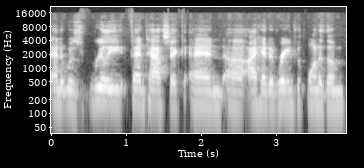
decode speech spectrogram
and it was really fantastic and uh, i had arranged with one of them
